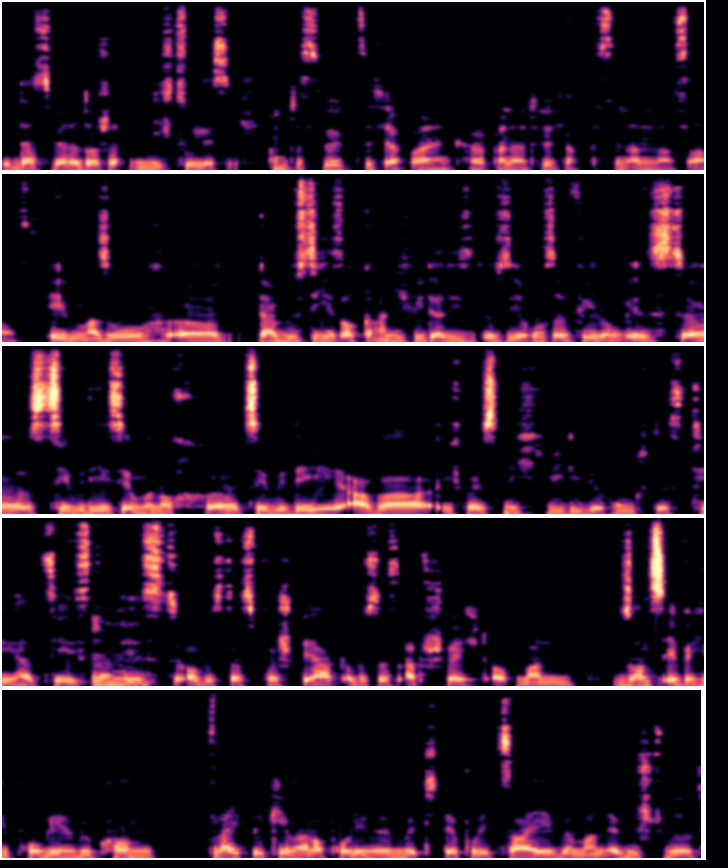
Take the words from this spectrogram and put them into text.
Denn das wäre Deutschland nicht zulässig. Und das wirkt sich auf euren Körper natürlich auch ein bisschen anders aus. Eben, also äh, da wüsste ich jetzt auch gar nicht, wie da die Dosierungsempfehlung ist. Äh, das CBD ist ja immer noch äh, CBD, aber ich weiß nicht, wie die Wirkung des THCs dann mhm. ist, ob es das verstärkt, ob es das abschwächt, ob man sonst irgendwelche Probleme bekommt. Vielleicht bekäme man auch Probleme mit der Polizei, wenn man erwischt wird.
